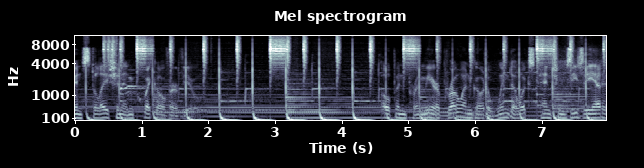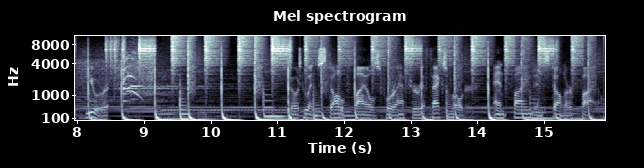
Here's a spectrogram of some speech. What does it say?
installation and quick overview. Open Premiere Pro and go to Window Extensions Easy Edit Viewer. Go to Install Files for After Effects folder, and find Installer file.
